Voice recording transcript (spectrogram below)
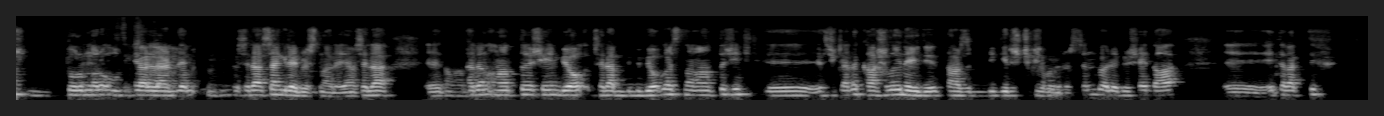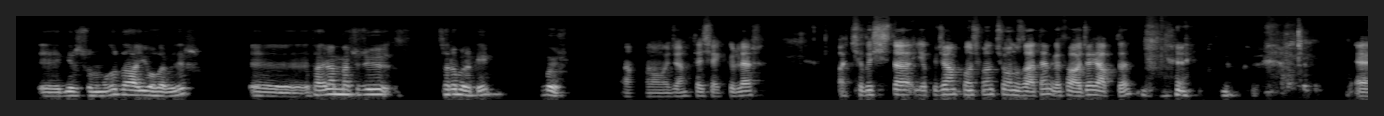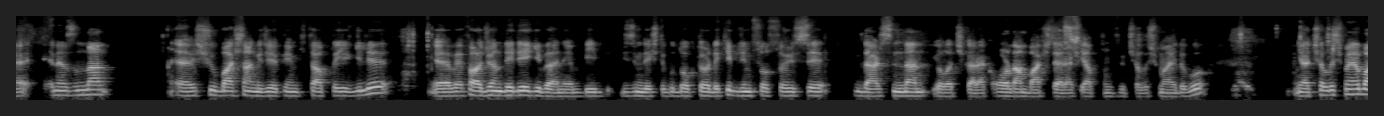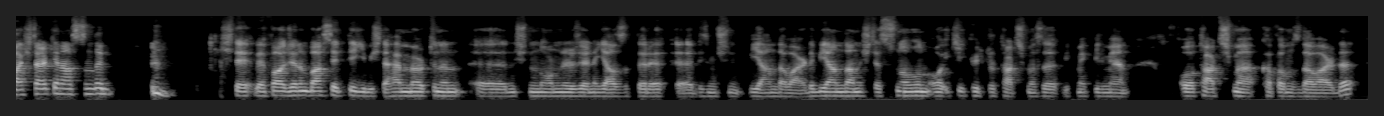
durumları evet, olduğu yerlerde hı mesela sen girebilirsin araya. Yani mesela e, tamam, tamam. anlattığı şeyin biyo, mesela biyologlar açısından anlattığı şeyin e, ilişkilerde karşılığı neydi tarzı bir giriş çıkış yapabilirsin. Böyle bir şey daha e, interaktif e, bir sunum olur. Daha iyi olabilir. E, Taylan ben sözü sana bırakayım. Buyur. Tamam hocam. Teşekkürler. Açılışta yapacağım konuşmanın çoğunu zaten Vefa Hoca yaptı. ee, en azından e, şu başlangıcı yapayım kitapla ilgili. E, Vefa Hoca'nın dediği gibi hani bir, bizim de işte bu doktordaki bilim sosyolojisi dersinden yola çıkarak, oradan başlayarak yaptığımız bir çalışmaydı bu. Ya çalışmaya başlarken aslında işte Vefa bahsettiği gibi işte hem Merton'ın e, işte normlar üzerine yazdıkları e, bizim için bir yanda vardı. Bir yandan işte Snow'un o iki kültür tartışması bitmek bilmeyen o tartışma kafamızda vardı.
